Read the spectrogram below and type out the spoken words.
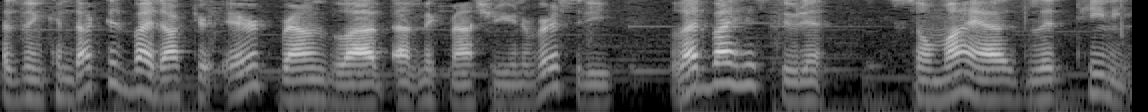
has been conducted by Dr. Eric Brown's lab at McMaster University, led by his student Soumaya Zlitini.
